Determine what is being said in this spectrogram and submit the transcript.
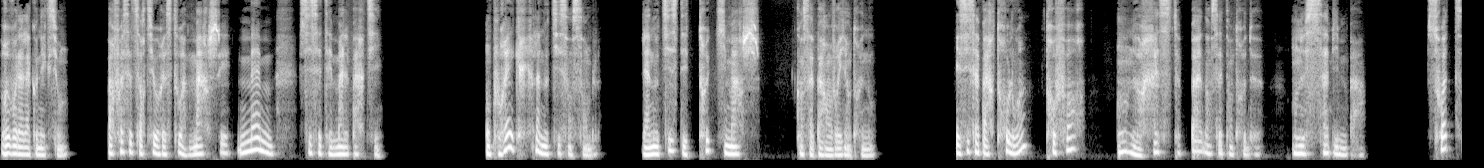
revoilà la connexion. Parfois cette sortie au resto a marché, même si c'était mal parti. On pourrait écrire la notice ensemble, la notice des trucs qui marchent quand ça part en vrille entre nous. Et si ça part trop loin, trop fort, on ne reste pas dans cet entre-deux, on ne s'abîme pas. Soit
